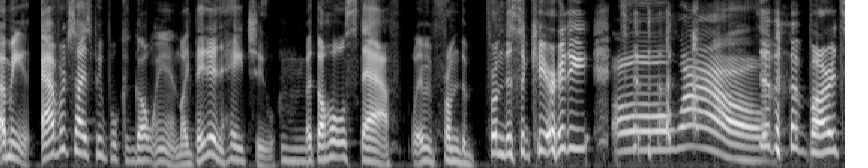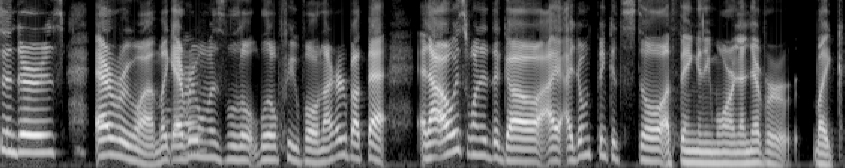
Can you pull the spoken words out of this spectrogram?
I- mean, average sized people could go in. Like they didn't hate you, Mhm. but the whole staff, uh, from the from the security Oh wow! to the bartenders, everyone, like Okay. everyone was little little people, and I heard about that, and I always wanted to go. I I don't think it's still a thing anymore, and I never like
